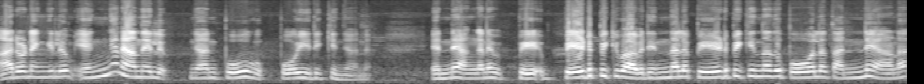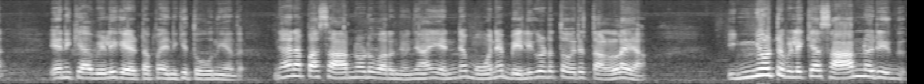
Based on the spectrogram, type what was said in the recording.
ആരോടെങ്കിലും എങ്ങനെയാണെങ്കിലും ഞാൻ പോകും പോയിരിക്കും ഞാൻ. എന്നെ അങ്ങനെ പേ പേടിപ്പിക്കുക അവർ ഇന്നലെ പേടിപ്പിക്കുന്നത് പോലെ തന്നെയാണ് എനിക്ക് ആ വിളി കേട്ടപ്പോൾ എനിക്ക് തോന്നിയത്. ഞാനപ്പോൾ ആ സാറിനോട് പറഞ്ഞു ഞാൻ എന്റെ മോനെ ബലി കൊടുത്ത ഒരു തള്ളയാണ് ഇങ്ങോട്ട് വിളിക്കാൻ സാറിനൊരു ഇത്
